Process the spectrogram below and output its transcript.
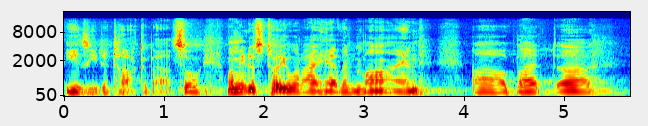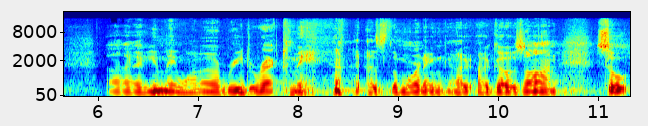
easy to talk about. So let me just tell you what I have in mind, but uh, you may want to redirect me as the morning uh, uh, goes on. So,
